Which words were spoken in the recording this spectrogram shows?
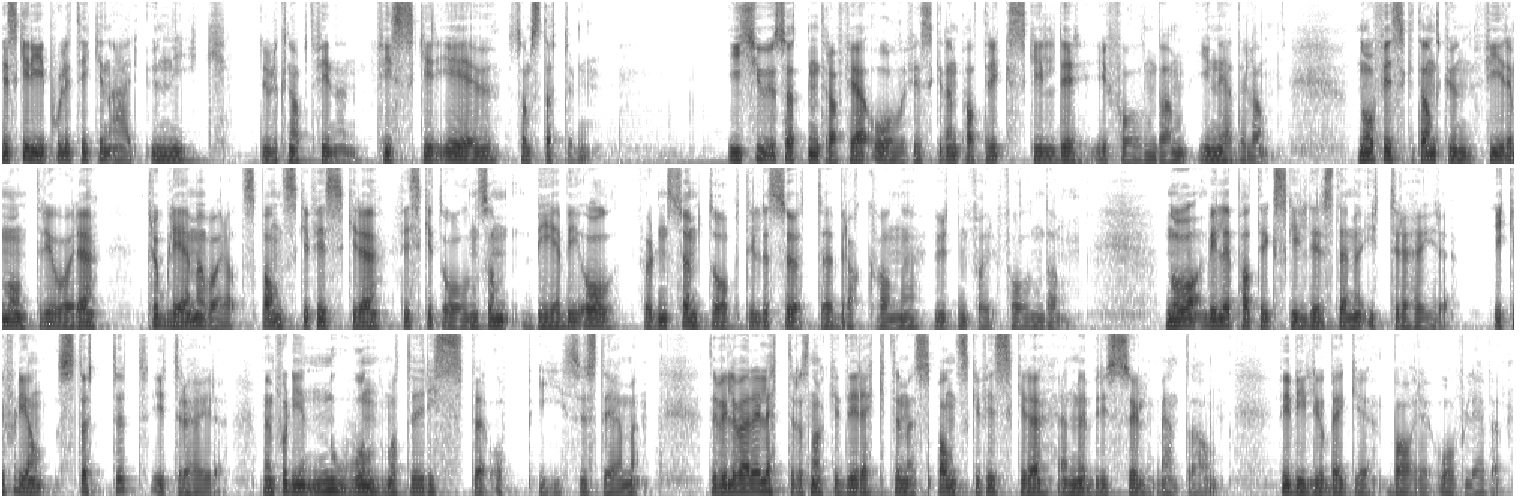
Fiskeripolitikken er unik. Du vil knapt finne en fisker i EU som støtter den. I 2017 traff jeg ålefiskeren Patrick Skilder i Follendam i Nederland. Nå fisket han kun fire måneder i året. Problemet var at spanske fiskere fisket ålen som babyål før den svømte opp til det søte brakkvannet utenfor Follendam. Nå ville Patrick Skilder stemme ytre høyre. Ikke fordi han støttet ytre høyre, men fordi noen måtte riste opp i systemet. Det ville være lettere å snakke direkte med spanske fiskere enn med Brussel, mente han. Vi vil jo begge bare overleve.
